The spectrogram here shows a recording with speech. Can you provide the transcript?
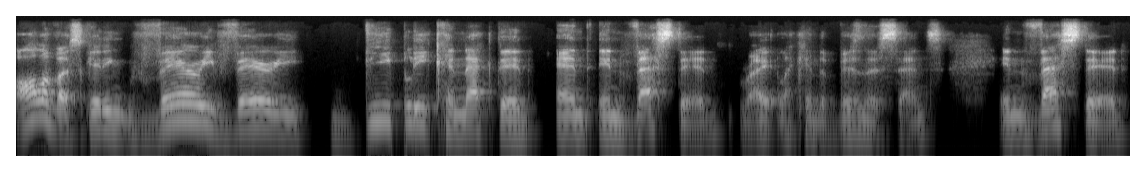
All of us getting very, very deeply connected and invested, right? Like in the business sense, invested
